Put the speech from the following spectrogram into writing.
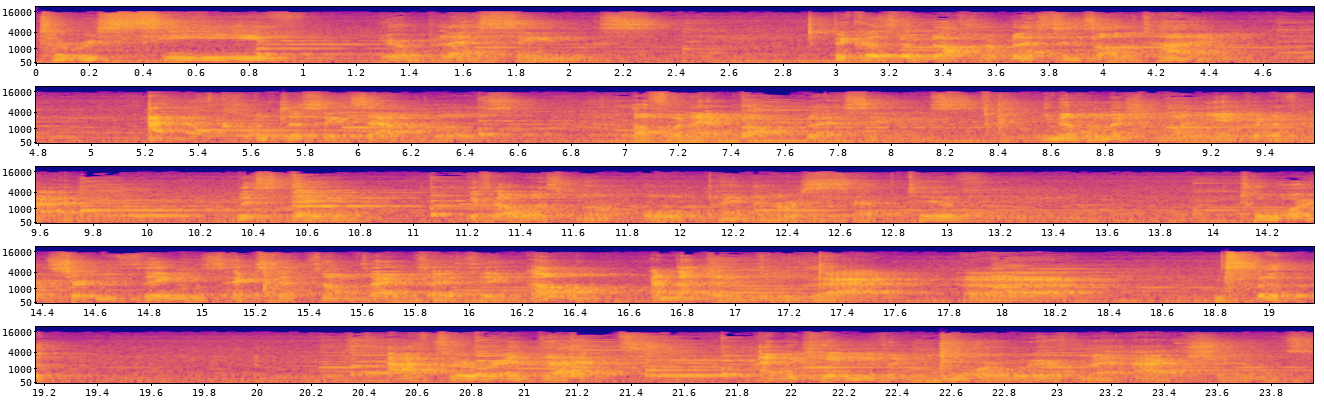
to receive your blessings. Because we block our blessings all the time. I have countless examples of when I block blessings. You know how much money I could have had this day if I was more open and receptive towards certain things, except sometimes I think, oh, I'm not gonna do that. Uh. After I read that, I became even more aware of my actions.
